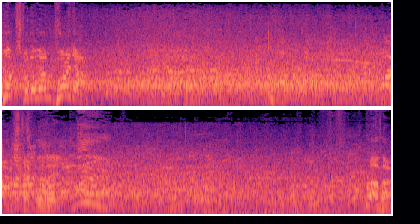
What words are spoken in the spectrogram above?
Looks for the one-pointer. Nice tackle there. Bravo.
